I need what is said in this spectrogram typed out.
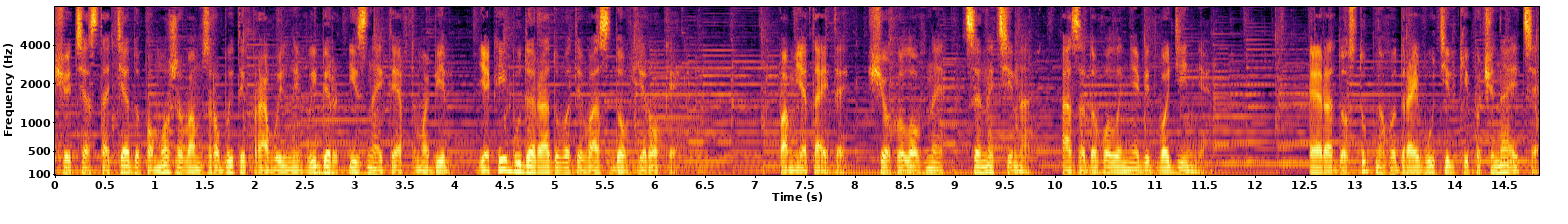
що ця стаття допоможе вам зробити правильний вибір і знайти автомобіль, який буде радувати вас довгі роки. Пам'ятайте, що головне це не ціна, а задоволення від водіння. Ера доступного драйву тільки починається,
